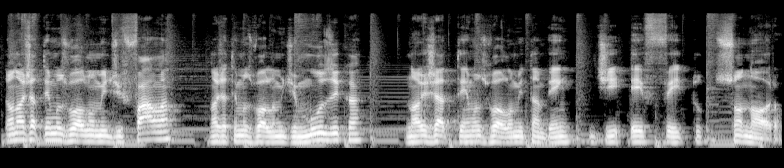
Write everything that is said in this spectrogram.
Então nós já temos volume de fala, nós já temos volume de música, nós já temos volume também de efeito sonoro.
